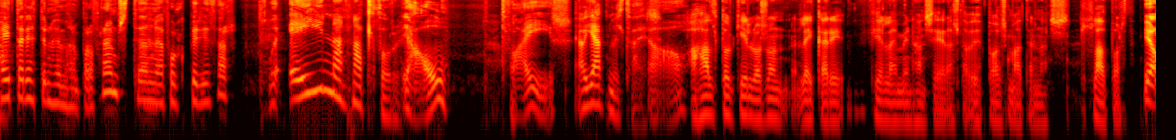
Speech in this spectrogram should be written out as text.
heitaréttinu höfum hann bara fremst þannig að fólk byrji þar. Og eina hnallþóru. Já, tvær. Já, jafnvel tvær. Já. Að Halldór Gilvason, leikari félagi minn, hann segir alltaf uppáhaldsmaturinn hans hlaðborð. Já.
